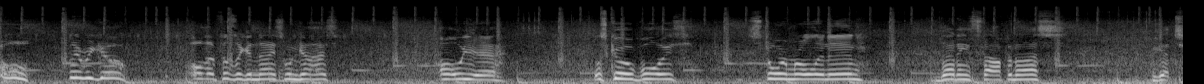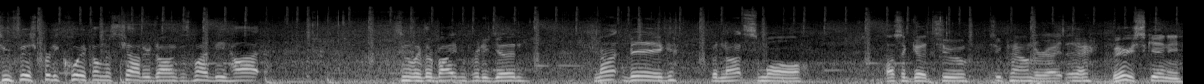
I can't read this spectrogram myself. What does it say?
Oh, there we go. Oh, that feels like a nice one, guys. Oh yeah. Let's go, boys. Storm rolling in. That ain't stopping us. We got two fish pretty quick on this chatter donk. This might be hot. Seems like they're biting pretty good. Not big, but not small. That's a good two, two pounder right there. Very skinny,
